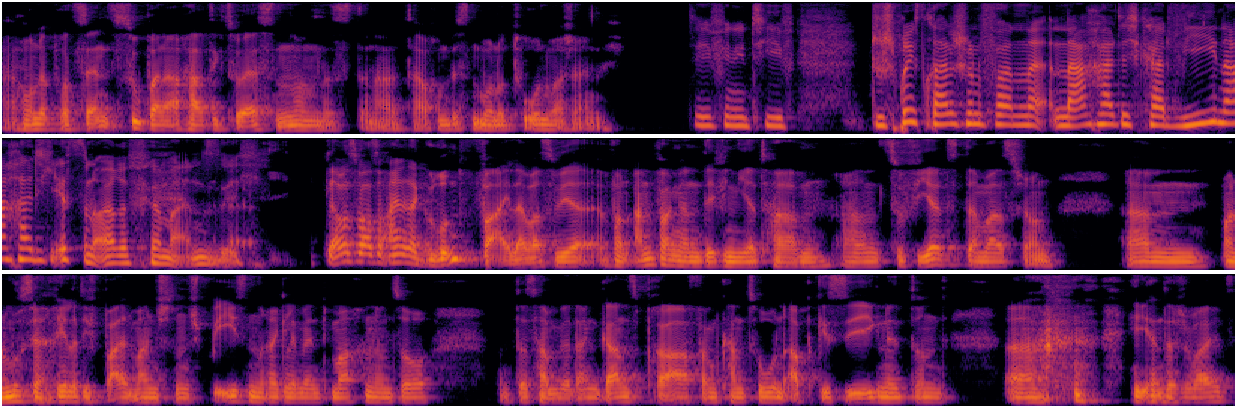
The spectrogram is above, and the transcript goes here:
100% super nachhaltig zu essen und das ist dann halt auch ein bisschen monoton wahrscheinlich. Definitiv. Du sprichst gerade schon von Nachhaltigkeit. Wie nachhaltig ist denn eure Firma an sich? Ich glaube, es war so einer der Grundpfeiler, was wir von Anfang an definiert haben, äh, zu viert damals schon. Ähm, man muss ja relativ bald manchmal ein Spesenreglement machen und so. Und das haben wir dann ganz brav beim Kanton abgesegnet und äh, hier in der Schweiz.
